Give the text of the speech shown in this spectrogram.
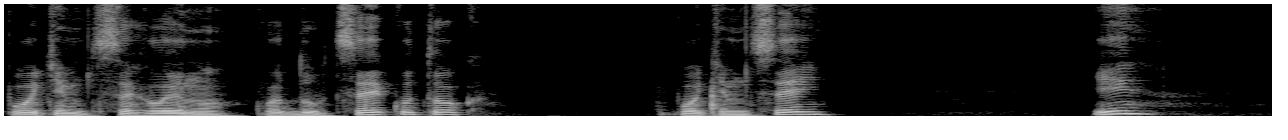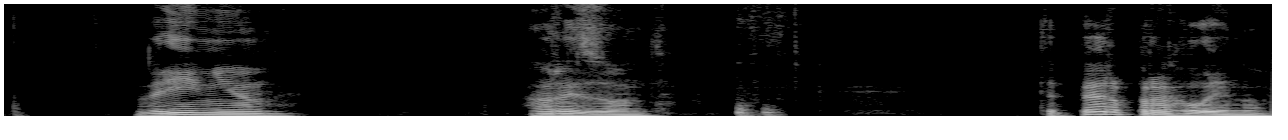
Потім цеглину кладу в цей куток, потім цей і вирівнюємо горизонт. Тепер про глину.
